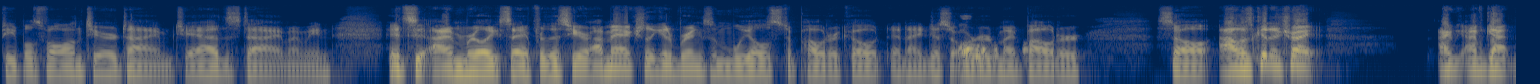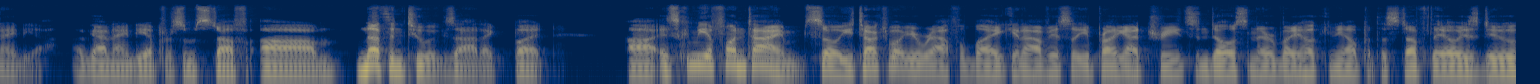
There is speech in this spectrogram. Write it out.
people's volunteer time, Chad's time. I mean, it's I'm really excited for this year. I'm actually going to bring some wheels to powder coat, and I just ordered my powder. So I was going to try. I, I've got an idea. I've got an idea for some stuff. Um, nothing too exotic, but uh, it's gonna be a fun time. So you talked about your raffle bike, and obviously you probably got treats and dose and everybody hooking you up with the stuff they always do.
